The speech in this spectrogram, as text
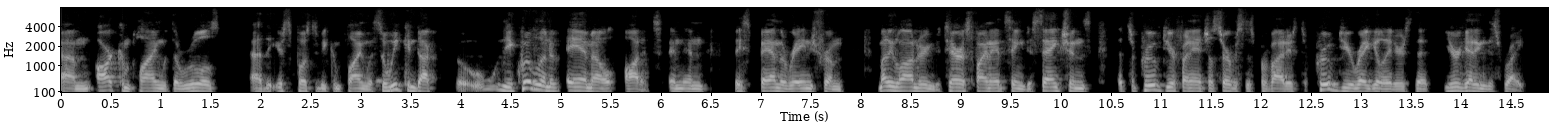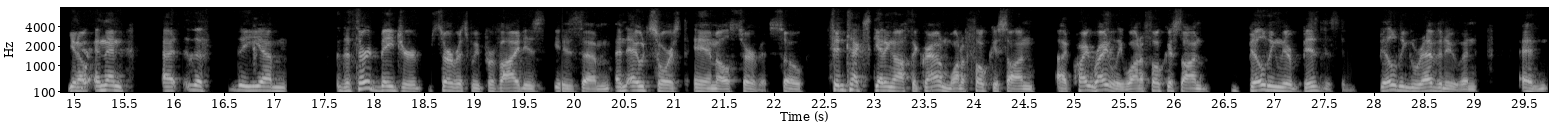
um, are complying with the rules uh, that you're supposed to be complying with. So we conduct uh, the equivalent of AML audits, and, and they span the range from money laundering to terrorist financing to sanctions uh, to prove to your financial services providers, to prove to your regulators that you're getting this right. You know, and then uh, the the um, the third major service we provide is is um, an outsourced AML service. So fintechs getting off the ground want to focus on, uh, quite rightly, want to focus on building their business and building revenue and and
